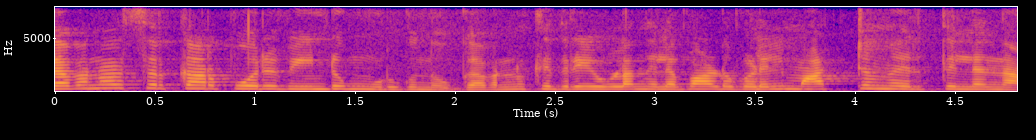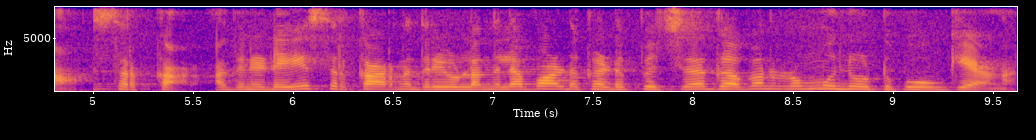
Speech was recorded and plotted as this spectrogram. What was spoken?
ഗവർണർ സർക്കാർ പോര് വീണ്ടും മുറുകുന്നു. ഗവർണർക്കെതിരെയുള്ള നിലപാടുകളിൽ മാറ്റം വരുത്തില്ലെന്ന സർക്കാർ. അതിനിടെ സർക്കാരിനെതിരെയുള്ള നിലപാട് കടുപ്പിച്ച് ഗവർണറും മുന്നോട്ടു പോവുകയാണ്.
